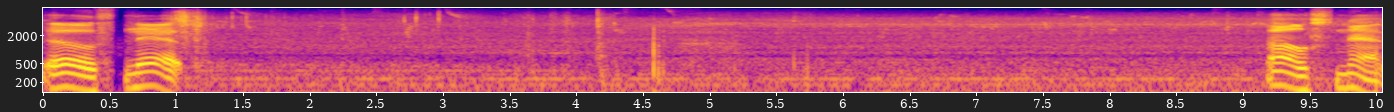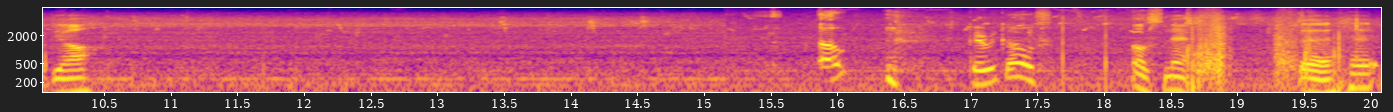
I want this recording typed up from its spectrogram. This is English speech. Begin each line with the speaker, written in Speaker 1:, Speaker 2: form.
Speaker 1: Oh, snap. Oh, snap, y'all. Oh, there it goes. Oh, snap. The heck?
